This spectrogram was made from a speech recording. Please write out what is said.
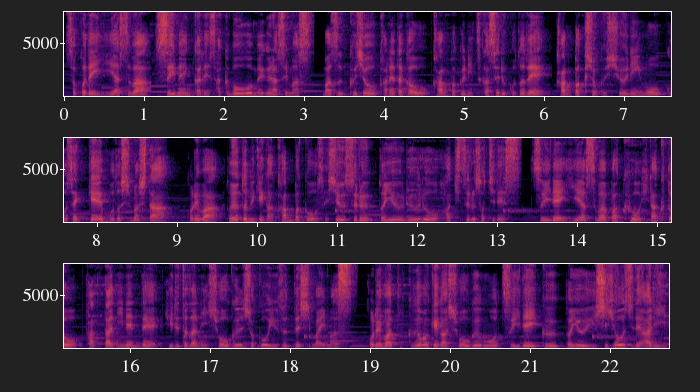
そこで家康は、水面下で策謀を巡らせます。まず、九条兼高を関白に就かせることで、関白職就任を五設計へ戻しました。これは豊臣家が関白を世襲するというルールを破棄する措置です。ついで家康は幕府を開くと、たった2年で秀忠に将軍職を譲ってしまいます。これは徳川家が将軍を継いでいくという意思表示であり、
